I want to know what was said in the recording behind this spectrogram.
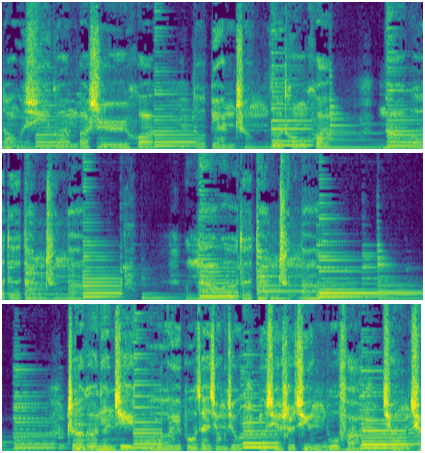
当我习惯把实话都变成了童话，那我的单纯呢？那我的单纯呢？这个年纪我已不再将就，有些事情无法强求，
